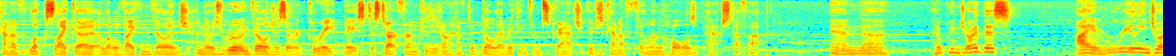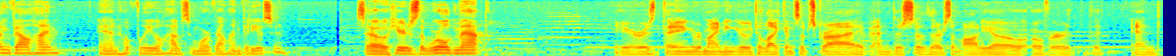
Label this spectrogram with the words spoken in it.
kind of looks like a, a, little Viking village, and those ruined villages are a great base to start from because you don't have to build everything from scratch. You could just kind of fill in the holes and patch stuff up. And uh, I hope you enjoyed this. I am really enjoying Valheim, and hopefully we'll have some more Valheim videos soon. So here's the world map. Here is the thing reminding you to like and subscribe, and there's, so there's some audio over the end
